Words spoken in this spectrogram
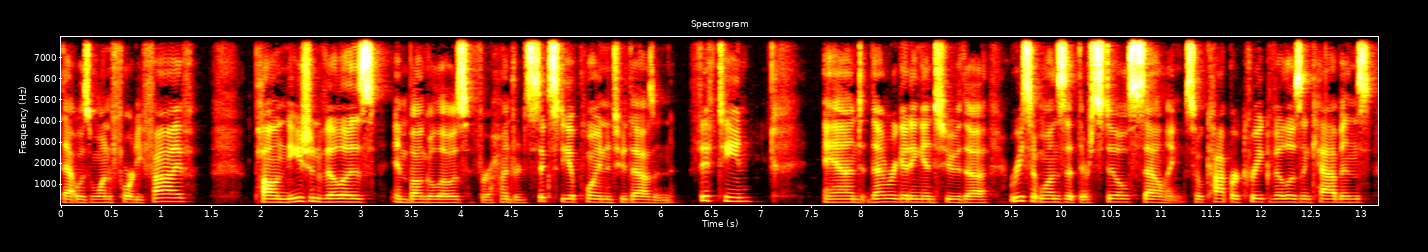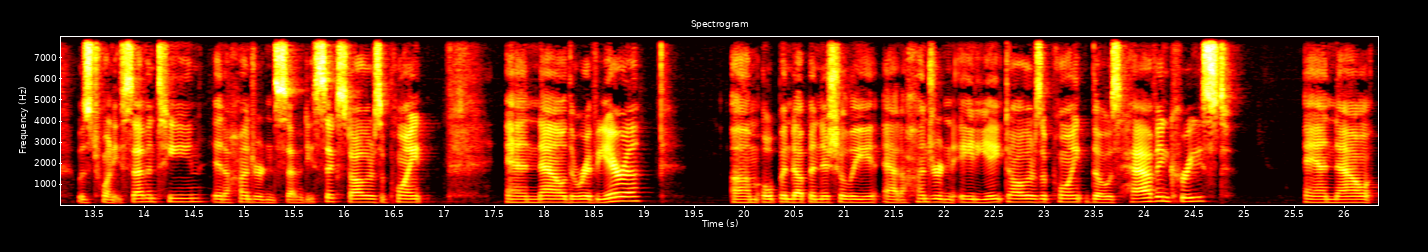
That was 145. Polynesian villas and bungalows for 160 a point in 2015. And then we're getting into the recent ones that they're still selling. So Copper Creek Villas and Cabins was 2017 at $176 a point. And now the Riviera um, opened up initially at $188 a point. Those have increased, and now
